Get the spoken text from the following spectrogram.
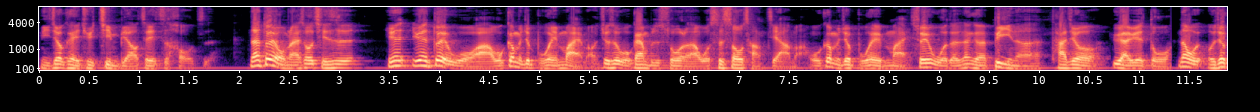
你就可以去竞标这只猴子。那对我们来说，其实。因为因为对我啊，我根本就不会卖嘛，就是我刚才不是说了，我是收藏家嘛，我根本就不会卖，所以我的那个币呢，它就越来越多。那我我就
